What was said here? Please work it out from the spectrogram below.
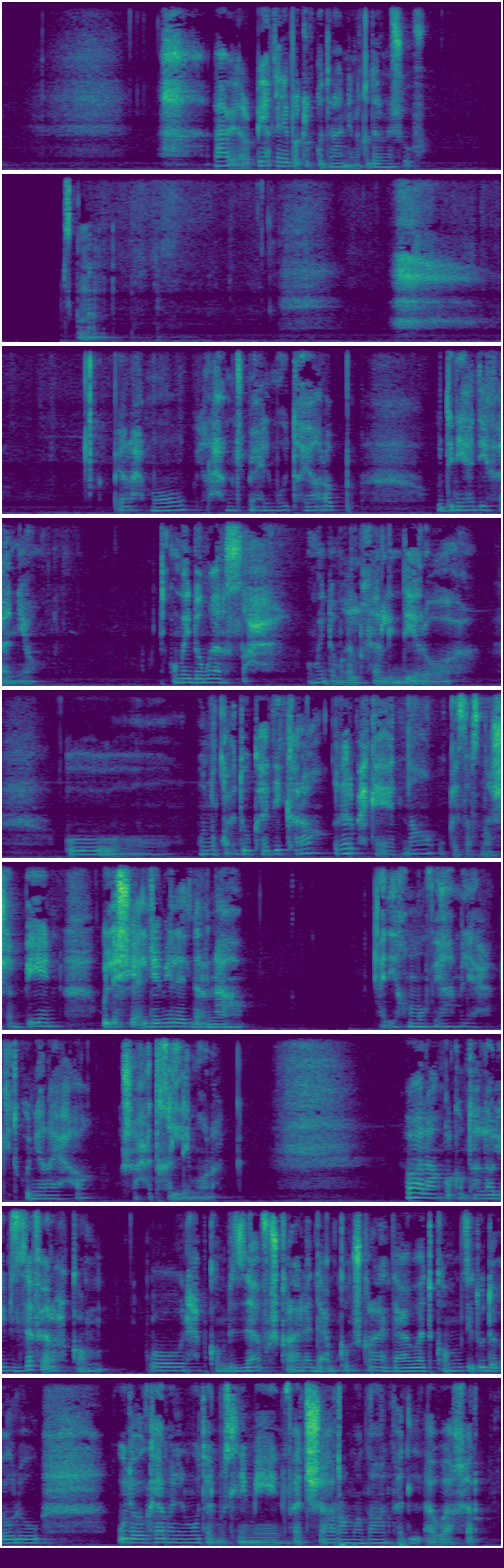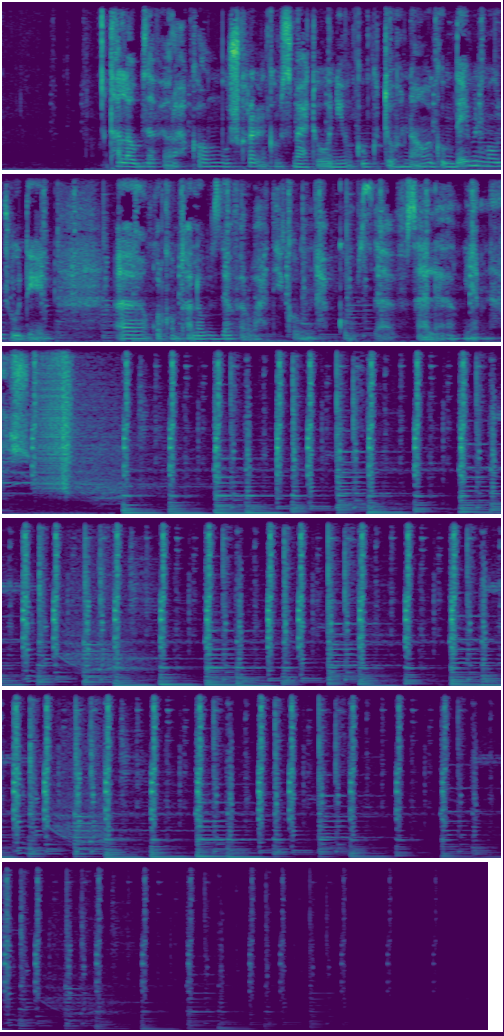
آه، ربي يعطيني برك القدرة إني نقدر نشوف. parce que يرحمه يرحم جميع الموتى يا رب. والدنيا هذه فانية وما يدوم غير الصح وما يدوم غير الخير اللي نديروه. و ونقعدوا كذكرى غير بحكاياتنا وقصصنا الشابين والأشياء الجميلة اللي درناها. هذه خمو فيها مليح. كي تكوني رايحة وش راح تخلي موراك فوالا نقولكم تهلاو لي بزاف روحكم ونحبكم بزاف وشكرا على دعمكم وشكرا على دعواتكم. زيدوا دعوا له ودعوا كامل الموتى المسلمين في هذا الشهر رمضان في هذه الأواخر. تهلاو بزاف في روحكم وشكرا انكم سمعتوني وإنكم كنتو هنا وإنكم دايما موجودين. آه نقولكم تهلاو بزاف في روحكم نحبكم بزاف. سلام يا منعش. thank you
